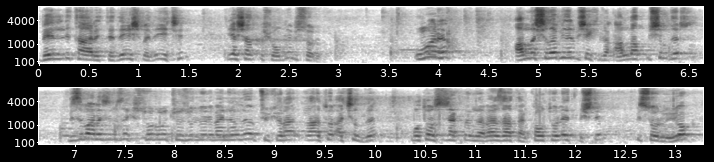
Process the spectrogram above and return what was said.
belli tarihte değişmediği için yaşatmış olduğu bir sorun. Umarım anlaşılabilir bir şekilde anlatmışımdır. Bizim aracımızdaki sorunun çözüldüğünü ben inanıyorum çünkü ra- radyatör açıldı. Motor sıcaklığında ben zaten kontrol etmiştim. Bir sorun yok.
